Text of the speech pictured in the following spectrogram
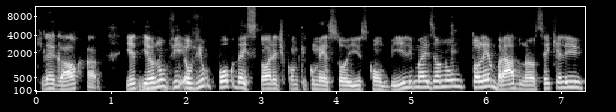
Que legal, cara. E, e, eu não vi, eu vi um pouco da história de como que começou isso com o Billy, mas eu não tô lembrado, não. Eu sei que ele,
